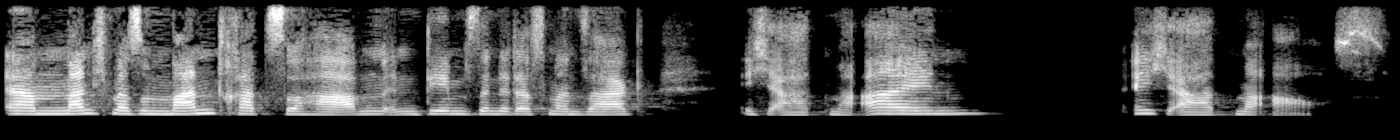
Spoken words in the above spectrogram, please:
ähm, manchmal so ein Mantra zu haben, in dem Sinne, dass man sagt, ich atme ein, ich atme aus.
